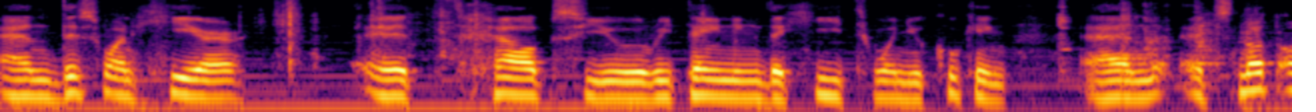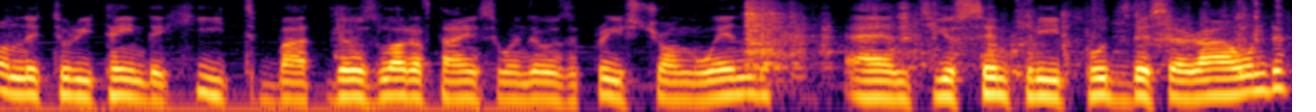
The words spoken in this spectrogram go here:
And this one here it helps you retaining the heat when you're cooking. And it's not only to retain the heat but there was a lot of times when there was a pretty strong wind and you simply put this around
